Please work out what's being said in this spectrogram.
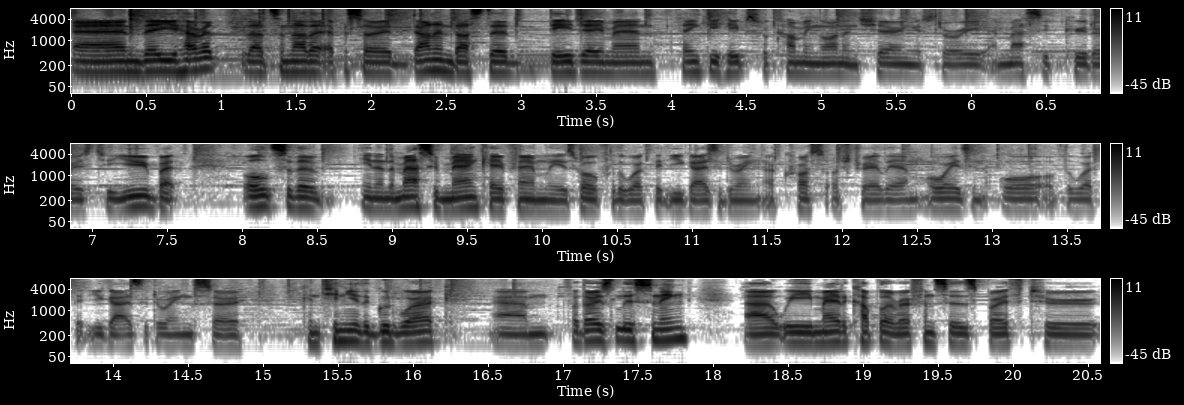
And there you have it. That's another episode done and dusted. DJ man, thank you heaps for coming on and sharing your story. A massive kudos to you, but also the you know the massive man cave family as well for the work that you guys are doing across Australia. I'm always in awe of the work that you guys are doing. So continue the good work. Um, for those listening, uh, we made a couple of references both to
